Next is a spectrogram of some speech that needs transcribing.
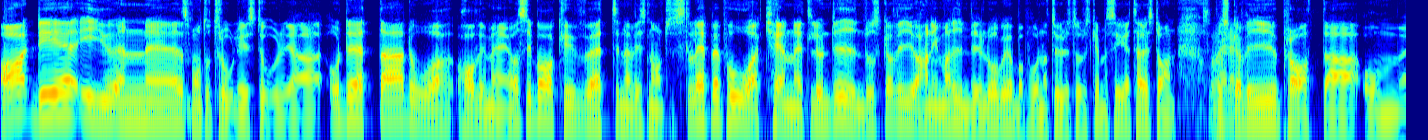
Ja, det är ju en eh, smått otrolig historia och detta då har vi med oss i bakhuvudet när vi snart släpper på Kenneth Lundin. Då ska vi han är marinbiolog och jobbar på Naturhistoriska museet här i stan. Så och då ska vi ju prata om eh,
